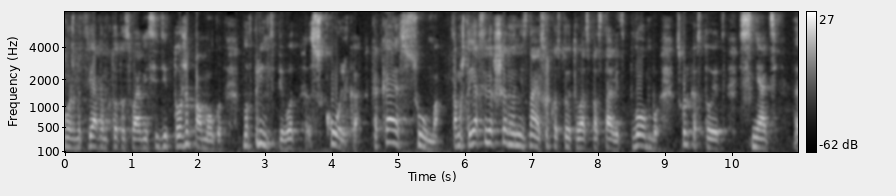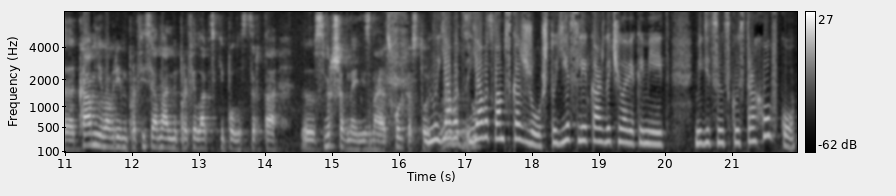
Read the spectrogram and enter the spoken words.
Может быть, рядом кто-то с вами сидит, тоже помогут. Но, в принципе, вот сколько, какая сумма? Потому что я совершенно не знаю, сколько стоит у вас поставить пломбу, сколько стоит снять камни во время профессиональной профилактики полости рта. Э, совершенно я не знаю, сколько стоит. Ну, я вот, я вот вам скажу, что если каждый человек имеет медицинскую страховку,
